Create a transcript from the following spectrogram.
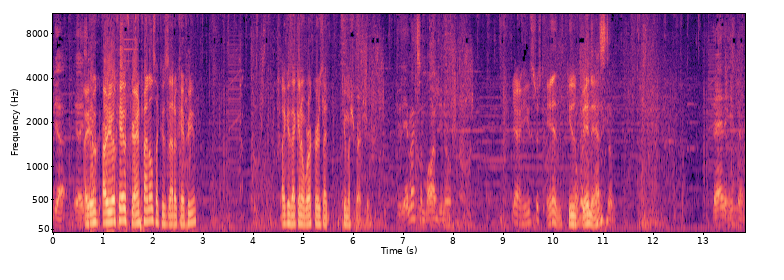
Yeah. Yeah. Are you are you okay with grand finals? Like, is that okay for you? Like, is that gonna work or is that too much pressure? Dude, Amac's a mod, you know. Yeah, he's just in. He's been in. him. Ban Amac.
